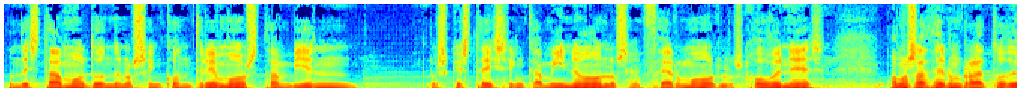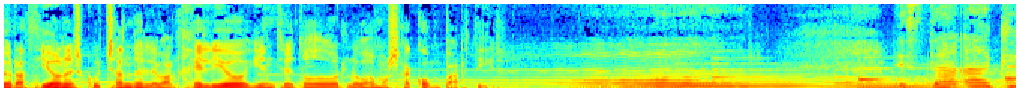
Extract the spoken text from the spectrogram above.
donde estamos, donde nos encontremos, también los que estáis en camino, los enfermos, los jóvenes. Vamos a hacer un rato de oración escuchando el Evangelio y entre todos lo vamos a compartir. Está aquí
